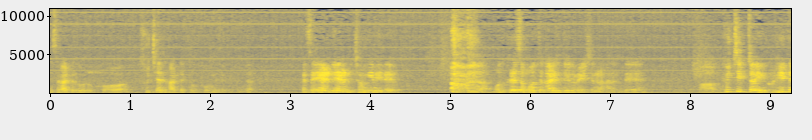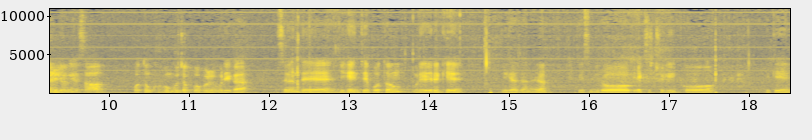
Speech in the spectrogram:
해석할 때도 그렇고 수치 해석할 때도 도움이 되거든요. 그래서 예를, 예를 정의는 이래요. 자, 몬- 그래서 몬테카를로 integration을 하는데 어, 규칙적인 그리드를 이용해서 보통 구분 구조법을 우리가 쓰는데 이게 이제 보통 우리가 이렇게 얘기하잖아요. 그래서 이렇게 x축이 있고 이게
